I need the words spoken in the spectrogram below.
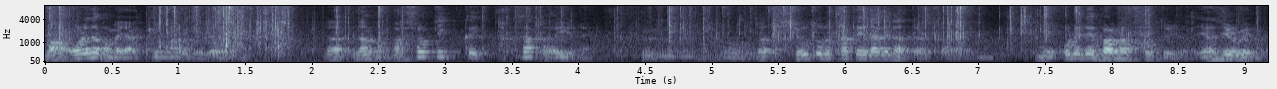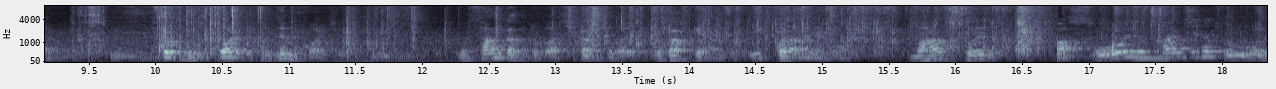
まあ俺なんかも野球もあるけどだなんか場所って一回たくさんあった方がいいよね、うん。うん、だって仕事の家庭だけだったらさもうこれでバランス取ってるじゃん。矢印みたいな一つに壊れてたら全部壊れちゃう、もう三角とか四角とか五角形なんて一個ダメでもバランス取れるまあそういう感じだと思う。よ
